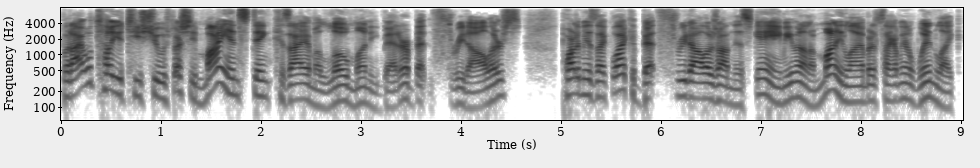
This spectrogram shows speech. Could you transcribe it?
But I will tell you, Tishu, especially my instinct, because I am a low money better, I'm betting three dollars. Part of me is like, well, I could bet three dollars on this game, even on a money line, but it's like I'm going to win like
